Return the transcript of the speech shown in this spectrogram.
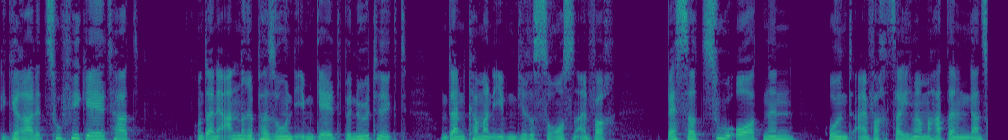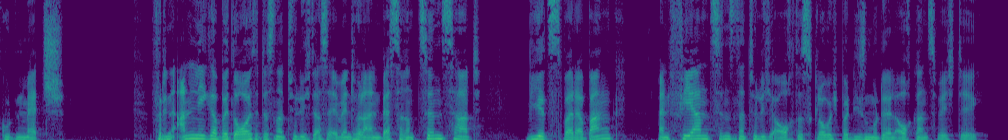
die gerade zu viel Geld hat und eine andere Person, die eben Geld benötigt und dann kann man eben die Ressourcen einfach besser zuordnen und einfach, sage ich mal, man hat dann einen ganz guten Match. Für den Anleger bedeutet es natürlich, dass er eventuell einen besseren Zins hat, wie jetzt bei der Bank. Einen fairen Zins natürlich auch, das ist, glaube ich, bei diesem Modell auch ganz wichtig.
